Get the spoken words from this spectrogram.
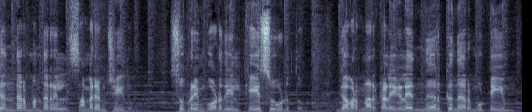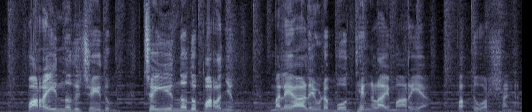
ജന്തർ മന്ദറിൽ സമരം ചെയ്തും. സുപ്രീം കോടതിയിൽ കേസ് കൊടുത്തും ഗവർണർ കളികളെ നേർക്കുനേർ മുട്ടിയും പറയുന്നത് ചെയ്തും ചെയ്യുന്നത് പറഞ്ഞും മലയാളിയുടെ ബോധ്യങ്ങളായി മാറിയ പത്ത് വർഷങ്ങൾ.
